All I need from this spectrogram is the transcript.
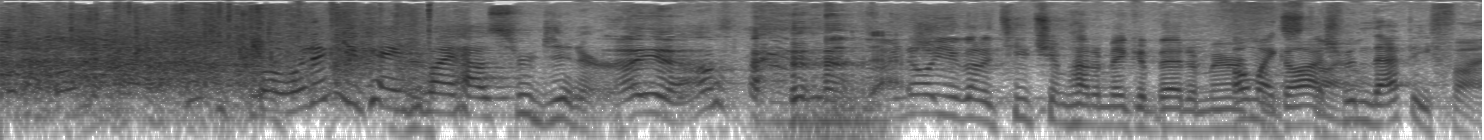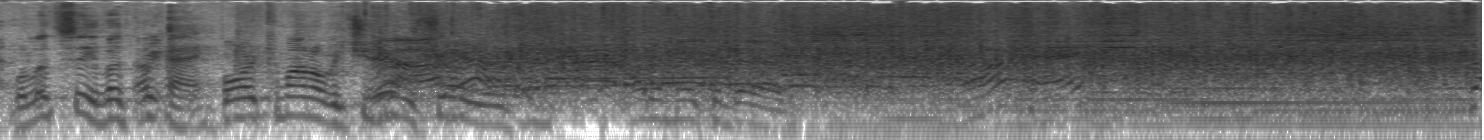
well, what if you came to my house for dinner? Uh, yeah. I know you're going to teach him how to make a bed American Oh my gosh, style. wouldn't that be fun? Well, let's see. Let's bring, Okay. Boy, come on over. She's going to show you how to make a bed. Okay. So,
